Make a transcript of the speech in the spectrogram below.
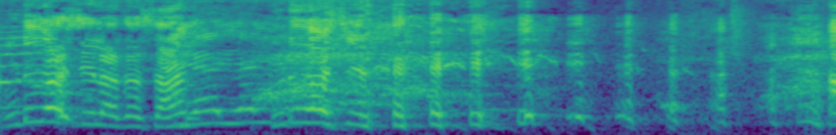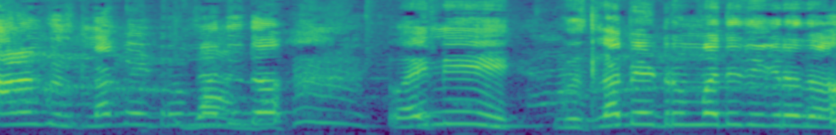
कुठे जाशील आता? सांग. कुठे जाशील? अरे घुसला बेडरूममध्ये तो. वहिनी घुसला बेडरूममध्ये तिकडे तो.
